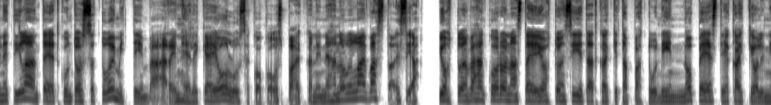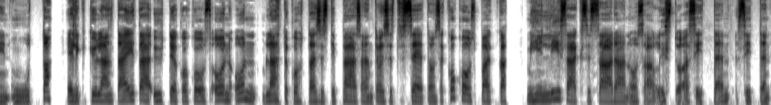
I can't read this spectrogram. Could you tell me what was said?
ne tilanteet, kun tuossa toimittiin väärin, eli ei ollut se kokouspaikka, niin nehän oli lain vastaisia johtuen vähän koronasta ja johtuen siitä, että kaikki tapahtuu niin nopeasti ja kaikki oli niin uutta. Eli kyllä tämä etäyhtiökokous on, on lähtökohtaisesti pääsääntöisesti se, että on se kokouspaikka, mihin lisäksi saadaan osallistua sitten, sitten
